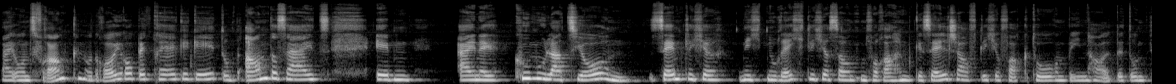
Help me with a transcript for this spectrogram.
bei uns Franken- oder Eurobeträge geht und andererseits eben eine Kumulation sämtlicher, nicht nur rechtlicher, sondern vor allem gesellschaftlicher Faktoren beinhaltet. Und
